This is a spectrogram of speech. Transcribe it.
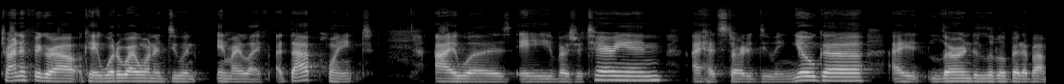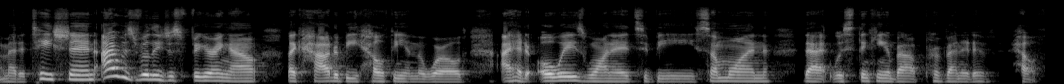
trying to figure out, okay, what do I want to do in, in my life? At that point, I was a vegetarian. I had started doing yoga. I learned a little bit about meditation. I was really just figuring out like how to be healthy in the world. I had always wanted to be someone that was thinking about preventative health.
